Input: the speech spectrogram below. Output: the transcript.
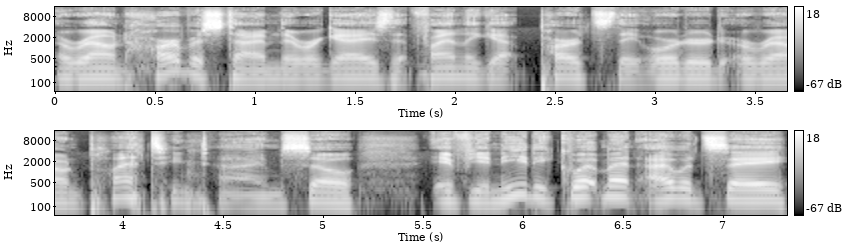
around harvest time, there were guys that finally got parts they ordered around planting time. So if you need equipment, I would say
